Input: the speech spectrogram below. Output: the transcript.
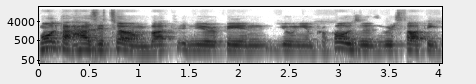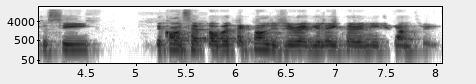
Malta has its own, but in the European Union proposals, we're starting to see the concept of a technology regulator in each country,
